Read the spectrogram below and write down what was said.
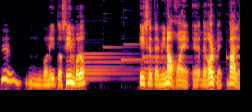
Un bonito símbolo. Y se terminó, joder, de golpe, vale.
